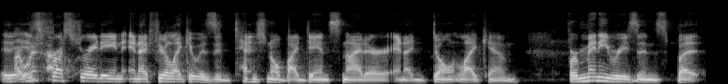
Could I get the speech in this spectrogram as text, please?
it, I it's frustrating, and I feel like it was intentional by Dan Snyder, and I don't like him for many reasons, but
